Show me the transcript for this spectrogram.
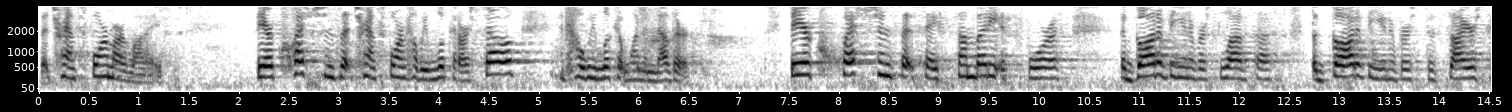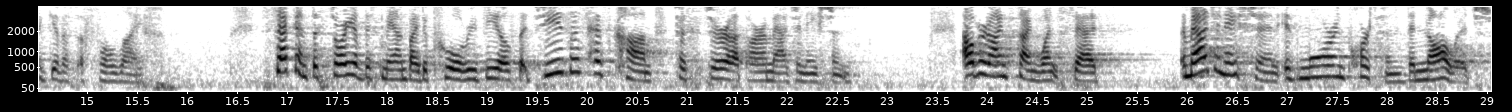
that transform our lives. They are questions that transform how we look at ourselves and how we look at one another. They are questions that say somebody is for us. The God of the universe loves us. The God of the universe desires to give us a full life. Second, the story of this man by the pool reveals that Jesus has come to stir up our imagination. Albert Einstein once said, Imagination is more important than knowledge.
